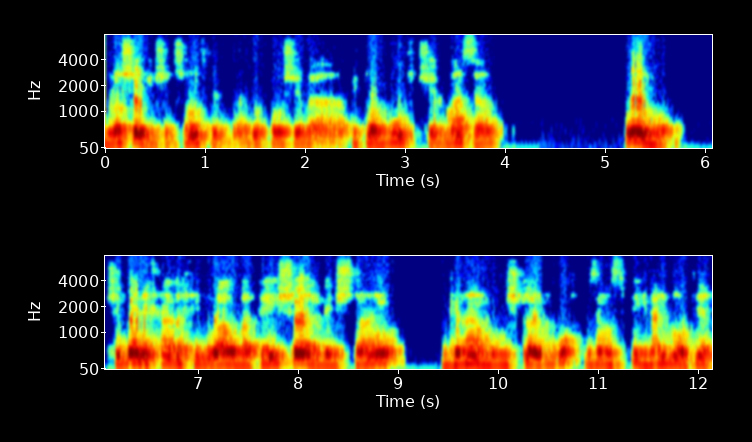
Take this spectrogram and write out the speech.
לא שלי, של שונפלד, הדוקטור של הפיתוח גוף של מסה, הוא אומר שבין 1 אפילו 4-9 ל-2 גרם למשקל גוף, וזה מספיק, די ויותר.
